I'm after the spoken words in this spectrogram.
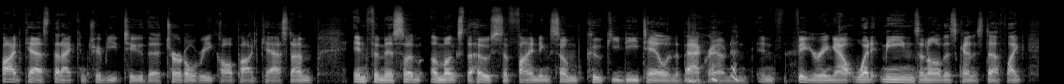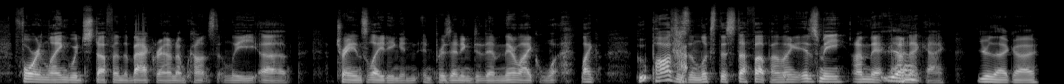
podcast that I contribute to, the Turtle Recall podcast. I'm infamous amongst the hosts of finding some kooky detail in the background and, and figuring out what it means and all this kind of stuff. Like foreign language stuff in the background, I'm constantly uh, translating and, and presenting to them. They're like, "What? Like who pauses and looks this stuff up?" I'm like, "It's me. I'm that. Yeah. I'm that guy." You're that guy.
